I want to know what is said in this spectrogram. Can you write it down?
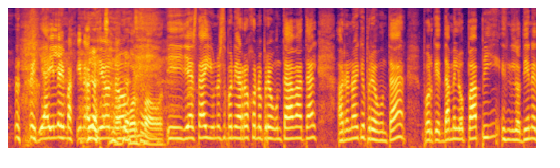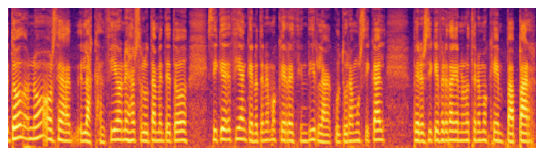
y ahí la imaginación, ¿no? Por favor. Y ya está, y uno se ponía rojo, no preguntaba, tal. Ahora no hay que preguntar, porque dámelo papi, lo tiene todo, ¿no? O sea, las canciones, absolutamente todo. Sí que decían que no tenemos que rescindir la cultura musical, pero sí que es verdad que no nos tenemos que empapar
